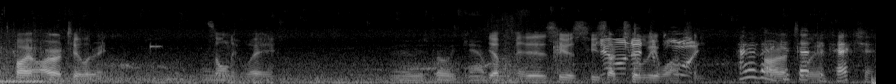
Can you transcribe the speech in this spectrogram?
It's probably our artillery. It's the only way. Yeah, he's probably camping. Yep, it is. He was, he's Get on that artillery watching. How did I Our get that detection?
